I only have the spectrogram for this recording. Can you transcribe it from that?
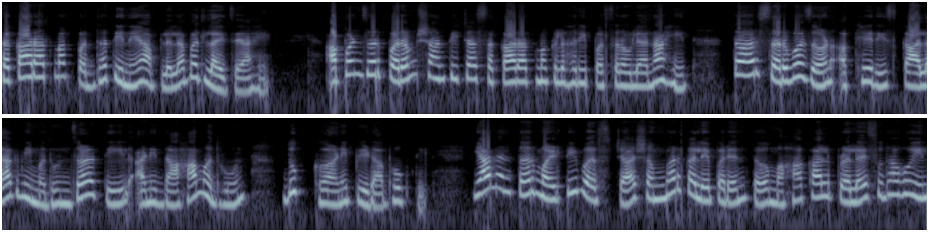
सकारात्मक पद्धतीने आपल्याला बदलायचे आहे. आपण जर परमशांतीच्या सकारात्मक लहरी पसरवल्या नाहीत तर सर्वजण अखेरीस कालाग्नीमधून जळतील आणि दाहामधून दुःख आणि पीडा भोगतील. यानंतर मल्टिवर्सच्या शंभर कलेपर्यंत महाकाल प्रलयसुद्धा होईल.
